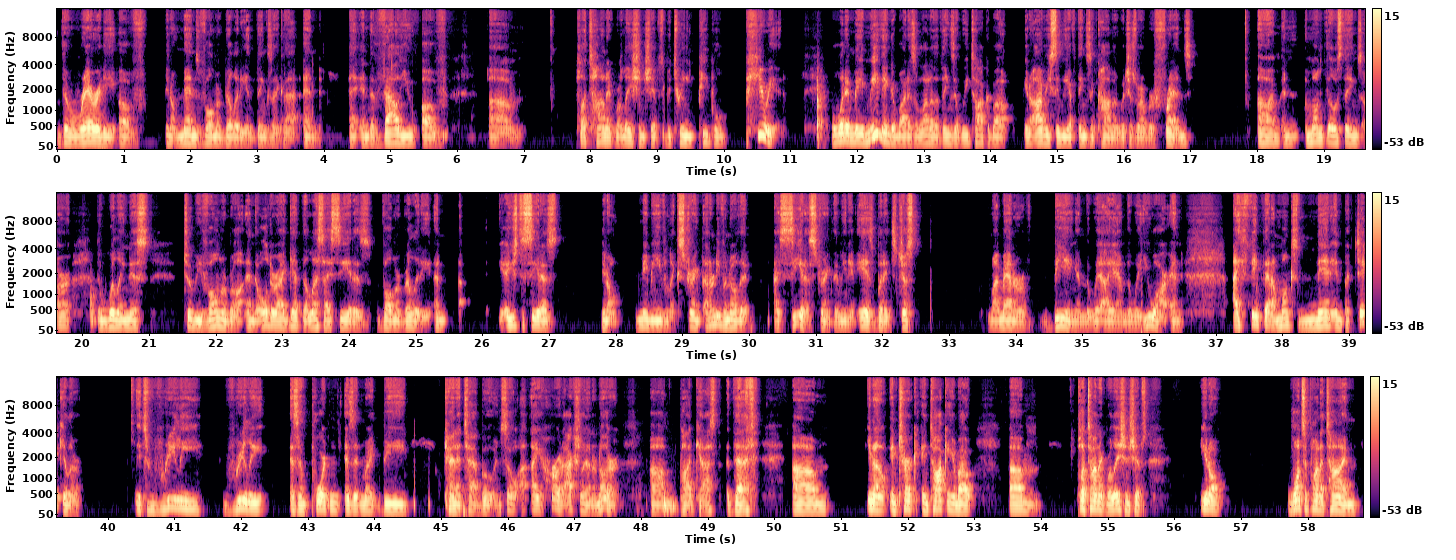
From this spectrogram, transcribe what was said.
the rarity of you know men's vulnerability and things like that, and and the value of um, platonic relationships between people. Period. But what it made me think about is a lot of the things that we talk about you know, obviously we have things in common, which is why we're friends. Um, and among those things are the willingness to be vulnerable. And the older I get, the less I see it as vulnerability. And I used to see it as, you know, maybe even like strength. I don't even know that I see it as strength. I mean, it is, but it's just my manner of being and the way I am, the way you are. And I think that amongst men in particular, it's really, really as important as it might be kind of taboo. And so I heard actually on another um, podcast that, um, you know, in Turk in talking about um, platonic relationships, you know, once upon a time,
